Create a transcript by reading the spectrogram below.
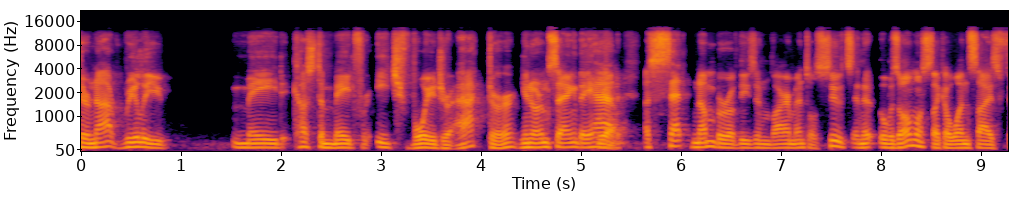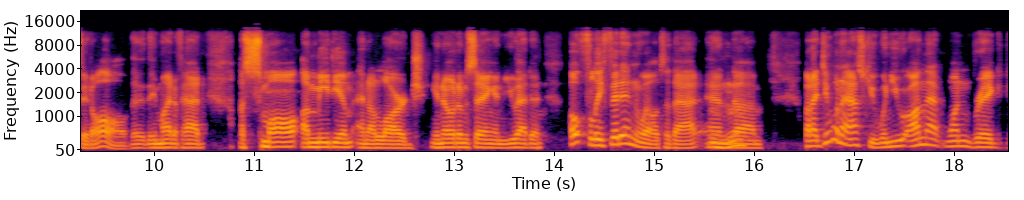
they're not really made custom made for each Voyager actor. You know what I'm saying? They had Yeah. a set number of these environmental suits, and it, it was almost like a one size fit all. They, they might have had a small, a medium, and a large. You know what I'm saying? And you had to hopefully fit in well to that. And Mhm. um, but I do want to ask you when you were on that one rig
